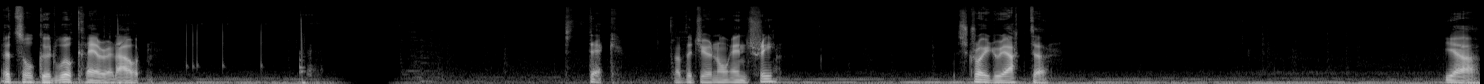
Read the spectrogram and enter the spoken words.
It's all good. We'll clear it out. Stick. Another journal entry. Destroyed reactor. Yeah.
